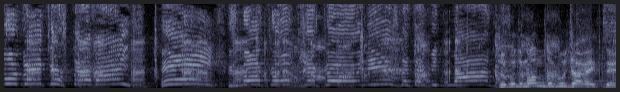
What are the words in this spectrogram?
vous bien que je travaille Hé Je m'en contre de ta vie de marde Je vous demande de vous arrêter.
